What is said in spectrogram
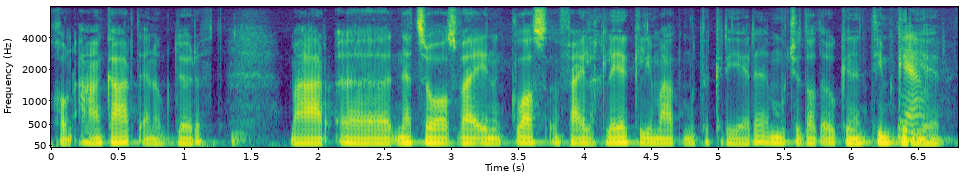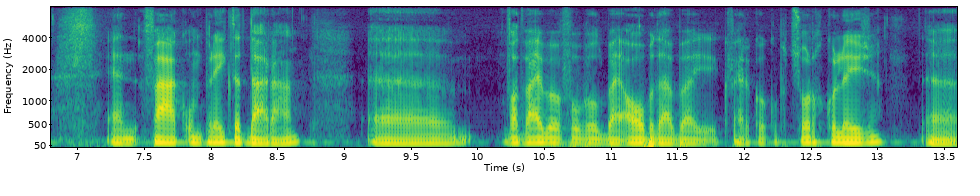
gewoon aankaart en ook durft. Maar net zoals wij in een klas een veilig leerklimaat moeten creëren, moet je dat ook in een team creëren. Ja. En vaak ontbreekt het daaraan. wat wij bijvoorbeeld bij Alba, bij, ik werk ook op het zorgcollege. Uh,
